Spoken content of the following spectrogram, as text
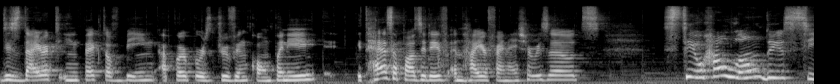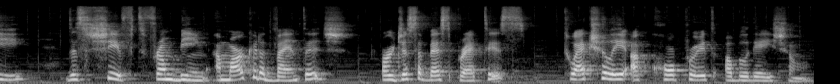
this direct impact of being a purpose driven company, it has a positive and higher financial results. Still, how long do you see this shift from being a market advantage or just a best practice to actually a corporate obligation?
